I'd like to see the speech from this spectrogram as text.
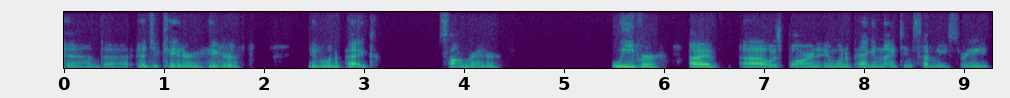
and uh, educator here in Winnipeg, songwriter, weaver. I uh, was born in Winnipeg in 1973,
